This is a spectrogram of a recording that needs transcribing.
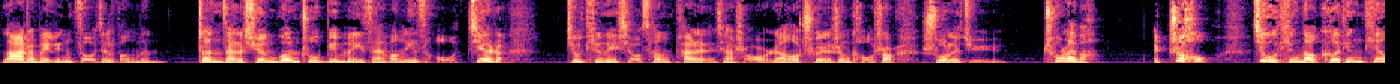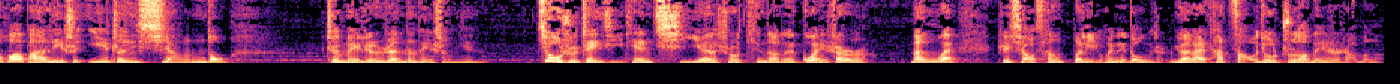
拉着美玲走进了房门，站在了玄关处，并没再往里走。接着，就听那小仓拍了两下手，然后吹了声口哨，说了句“出来吧”。哎，之后就听到客厅天花板里是一阵响动，这美玲认得那声音。就是这几天起夜的时候听到那怪声啊，难怪这小仓不理会那动静，原来他早就知道那是什么了。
